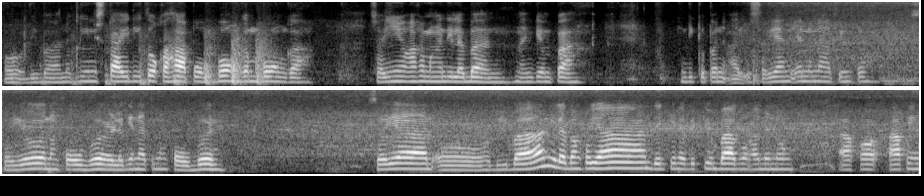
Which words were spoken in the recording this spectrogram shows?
Oh, 'di ba? Naglinis tayo dito kahapon, bonggang-bongga. So, yun yung aking mga nilaban. Nandiyan pa. Hindi ko pa naayos. So, yan. Ano natin to. So, yun. Ang cover. Lagyan natin ng cover. So, yan. Oh, diba? Nilaban ko yan. Then, kinabit yung bagong ano nung ako, aking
